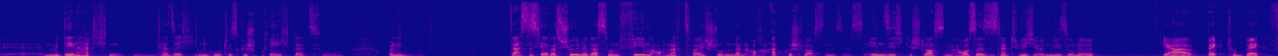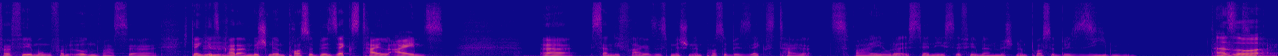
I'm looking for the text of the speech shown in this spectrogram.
äh, mit denen hatte ich ein, tatsächlich ein gutes Gespräch dazu. Und das ist ja das Schöne, dass so ein Film auch nach zwei Stunden dann auch abgeschlossen ist, in sich geschlossen. Außer es ist natürlich irgendwie so eine ja, Back-to-Back-Verfilmung von irgendwas. Ja. Ich denke jetzt mhm. gerade an Mission Impossible 6 Teil 1. Äh, ist dann die Frage, ist es Mission Impossible 6 Teil 2 oder ist der nächste Film dann Mission Impossible 7? Teil also, 2?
